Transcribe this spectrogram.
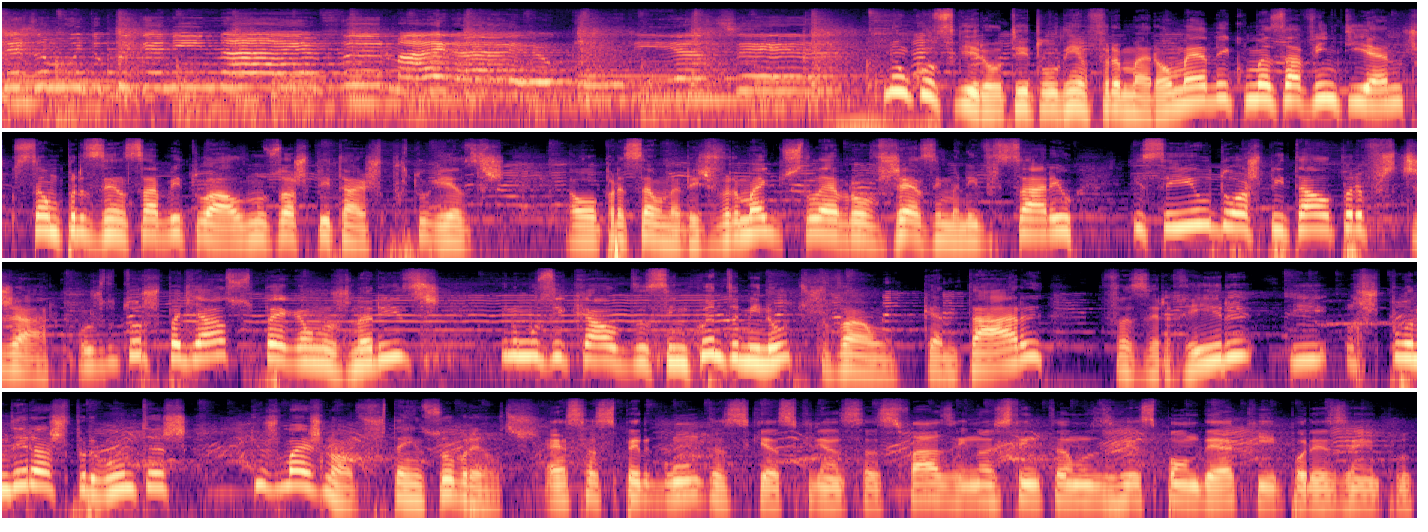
Desde muito pequenina, Não conseguiram o título de enfermeira ou médico, mas há 20 anos que são presença habitual nos hospitais portugueses. A Operação Nariz Vermelho celebra o 20 aniversário e saiu do hospital para festejar. Os doutores palhaço pegam nos narizes e no musical de 50 minutos vão cantar, fazer rir e responder às perguntas que os mais novos têm sobre eles. Essas perguntas que as crianças fazem, nós tentamos responder aqui, por exemplo,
